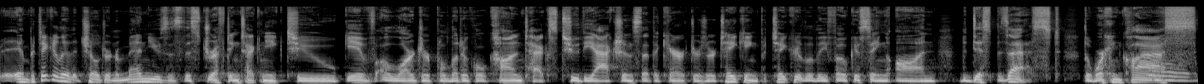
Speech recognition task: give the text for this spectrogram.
in particular that Children of Men uses this drifting technique to give a larger political context to the actions that the characters are taking, particularly focusing on the dispossessed, the working class,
